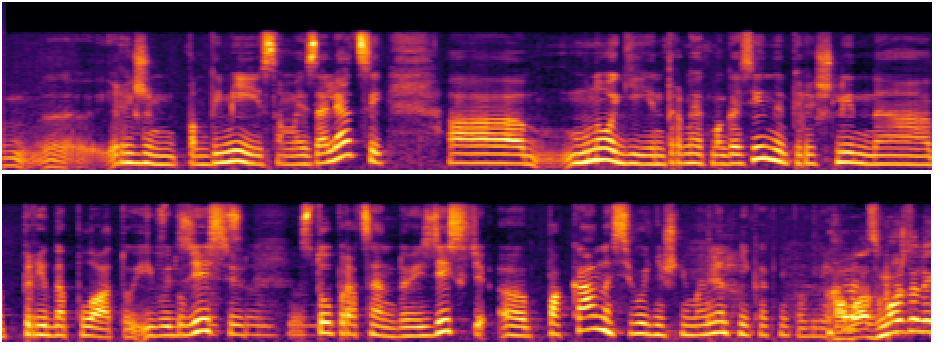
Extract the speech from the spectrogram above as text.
э, режим пандемии и самоизоляции, а, многие интернет-магазины перешли на предоплату. И вот здесь стопроцентную. И здесь пока на сегодняшний момент никак не повлияет. А возможно ли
